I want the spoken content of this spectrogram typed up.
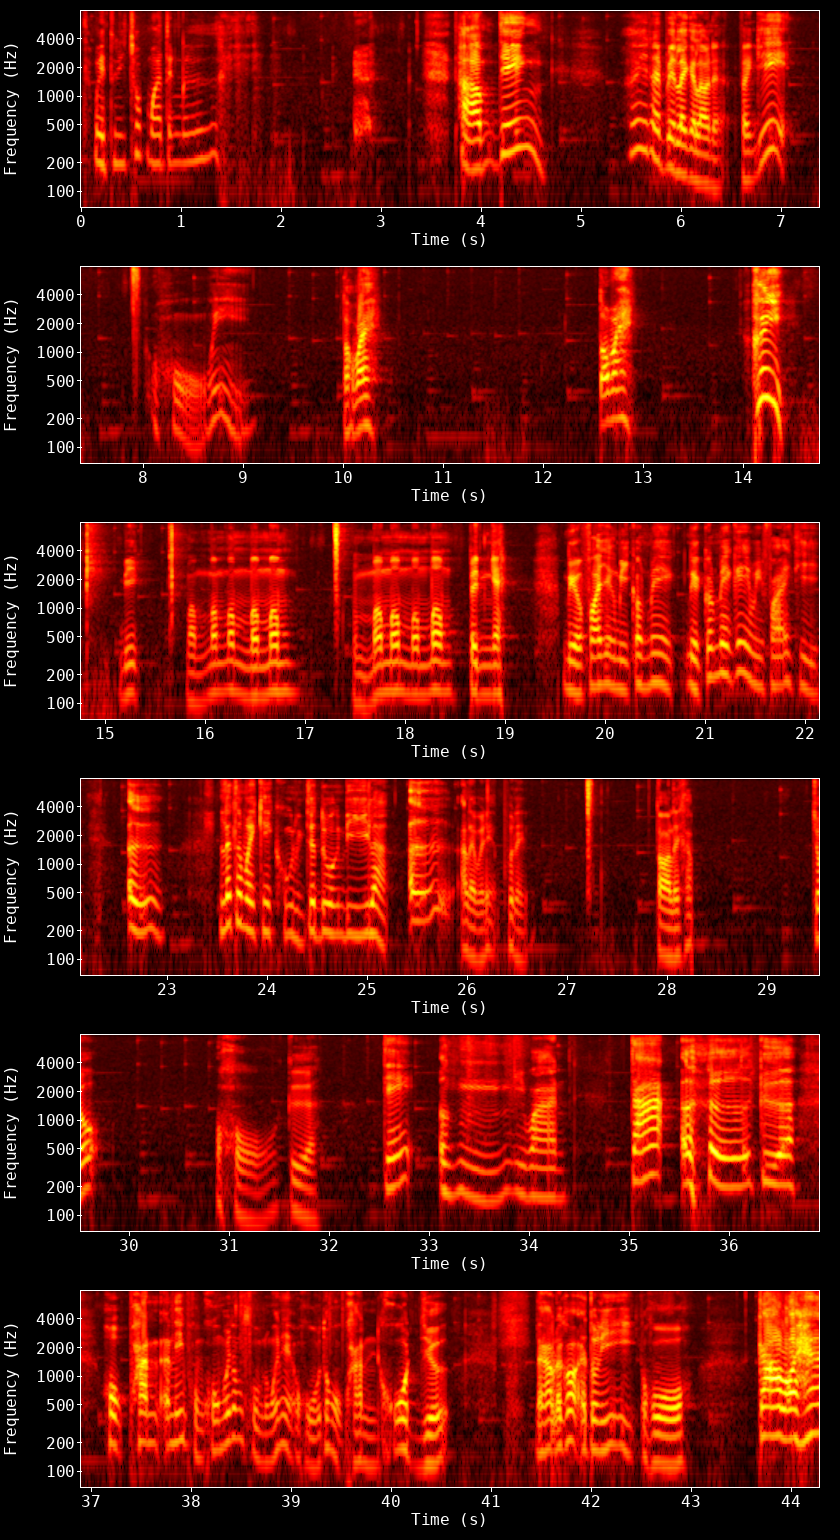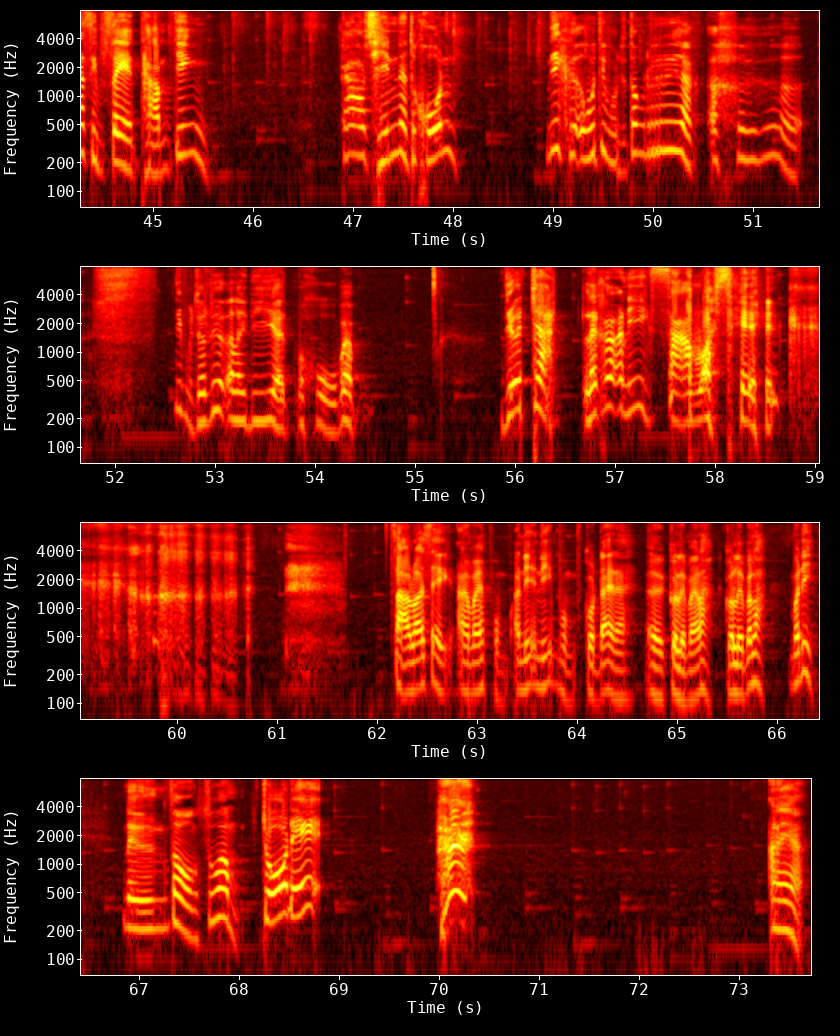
ทำไมตัวนี้ชอบมาจังเลย ถามจริง เฮ้ยนายเป็นอะไรกับเราเนี่ยแฟงกี้ โอ้โหต่อไป ต่อไป เฮ้ย บิ๊กมัมมัมมัมมัมมัมมัมมัมมัมมัมเป็นไง เหนือฟ้ายังมีก้อนเมฆ เหนือก้อนเมฆก็ยังมีฟ้าอีกที เออ แล้วทำไมเคคุงถึงจะดวงดีล่ะ เออ อะไรวะเนี่ย พูดอะไร ต่อเลยครับ โจะโอ้โห เกลือ เจ๊อืออีวาน จ้าเออเกลือหกพันอันนี้ผมคงไม่ต้องสุ่มหรอกมั้งเนี่ย โอ้โหต้องหกพันโคตรเยอะนะครับ แล้วก็ไอตัวนี้อีก โอ้โหเก้าร้อยห้าสิบเศษถามจริงเก้าชิ้นนะทุกคน นี่คืออาวุธที่ผมจะต้องเลือกเออนี่ผมจะเลือกอะไรดีอะ โอ้โหแบบ เยอะจัดแล้วก็อันนี้อีกสามร้อยเศษ สามร้อยเศษเอาไหมผมอันนี้อันนี้ผมกดได้นะ เออกดเลยไหมล่ะ กดเลยไหมล่ะ มาดิหนึ่งสองส้วม โจเดะฮะ อะไรอะ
